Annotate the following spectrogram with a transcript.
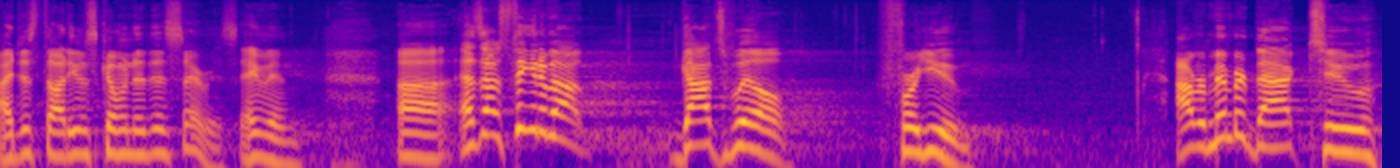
I just thought he was coming to this service. Amen. Uh, as I was thinking about God's will for you, I remembered back to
